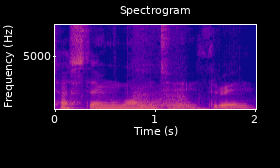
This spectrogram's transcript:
Testing one, two, three.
